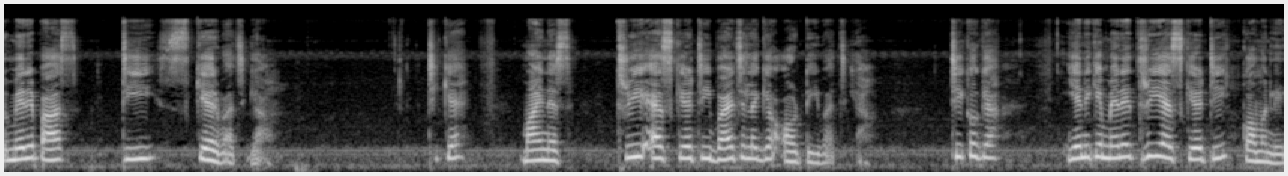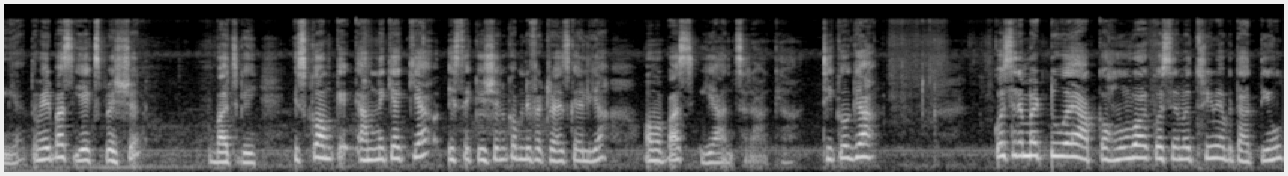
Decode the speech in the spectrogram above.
तो मेरे पास टी स्केयर बच गया, ठीक है? Minus three S square T बाहर चला गया और टी बच गया, ठीक हो गया? यानी कि मैंने three S square T common ले लिया तो मेरे पास ये एक्सप्रेशन बच गई। इसको हम हमने क्या किया? इस इक्वेशन को हमने फैक्टराइज कर लिया और हमारे पास ये आंसर आ गया, ठीक हो गया? क्वेश्चन नंबर टू है आपका होमवर्क। क्वेश्चन नंबर थ्री में बताती हूँ।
